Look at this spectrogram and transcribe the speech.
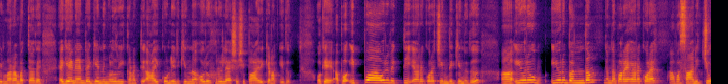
പിന്മാറാൻ പറ്റാതെ എഗെയിൻ ആൻഡ് എഗെയിൻ നിങ്ങൾ റീകണക്ട് ആയിക്കൊണ്ടിരിക്കുന്ന ഒരു റിലേഷൻഷിപ്പ് ആയിരിക്കണം ഇത്. ഓക്കെ അപ്പോൾ ഇപ്പോൾ ആ ഒരു വ്യക്തി ഏറെക്കുറെ ചിന്തിക്കുന്നത് ഈ ഒരു ഈ ഒരു ബന്ധം എന്താ പറയുക ഏറെക്കുറെ അവസാനിച്ചു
